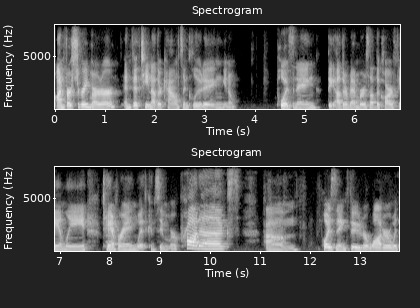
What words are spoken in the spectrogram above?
on first degree murder and 15 other counts, including, you know, poisoning the other members of the Carr family, tampering with consumer products, um, poisoning food or water with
